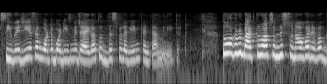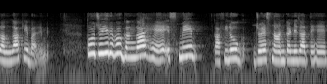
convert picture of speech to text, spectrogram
sewage ये सब वाटर बॉडीज़ में जाएगा तो दिस विल अगेन कंटेमिनेटेड तो अगर मैं बात करूँ, आप सबने सुना होगा रिवर गंगा के बारे में। तो जो ये रिवर गंगा है, इसमें काफ़ी लोग जो है स्नान करने जाते हैं।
